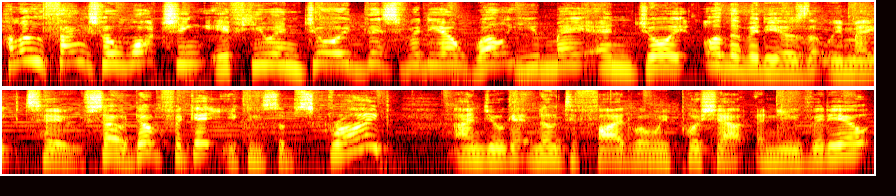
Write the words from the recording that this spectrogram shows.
Hello, thanks for watching. If you enjoyed this video, well, you may enjoy other videos that we make too. So don't forget you can subscribe and you'll get notified when we push out a new video.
